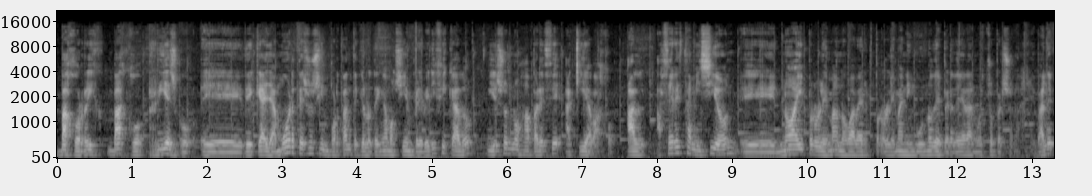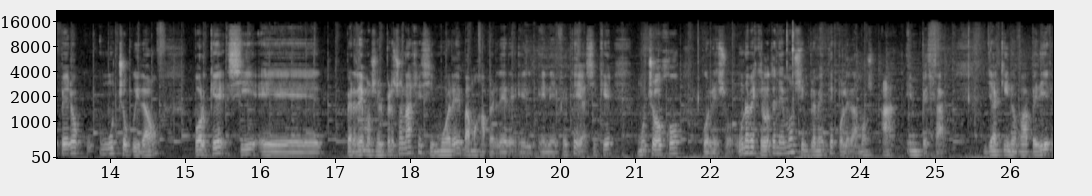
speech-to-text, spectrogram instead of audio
bajo, riesgo eh, de que haya muerte. Eso es importante que lo tengamos siempre verificado y eso nos aparece aquí abajo. Al hacer esta misión eh, no hay problema, no va a haber problema ninguno de perder a nuestro personaje, ¿vale? Pero mucho cuidado porque si eh, perdemos el personaje, si muere vamos a perder el NFT, así que mucho ojo con eso. Una vez que lo tenemos simplemente pues le damos a empezar. Y aquí nos va a pedir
